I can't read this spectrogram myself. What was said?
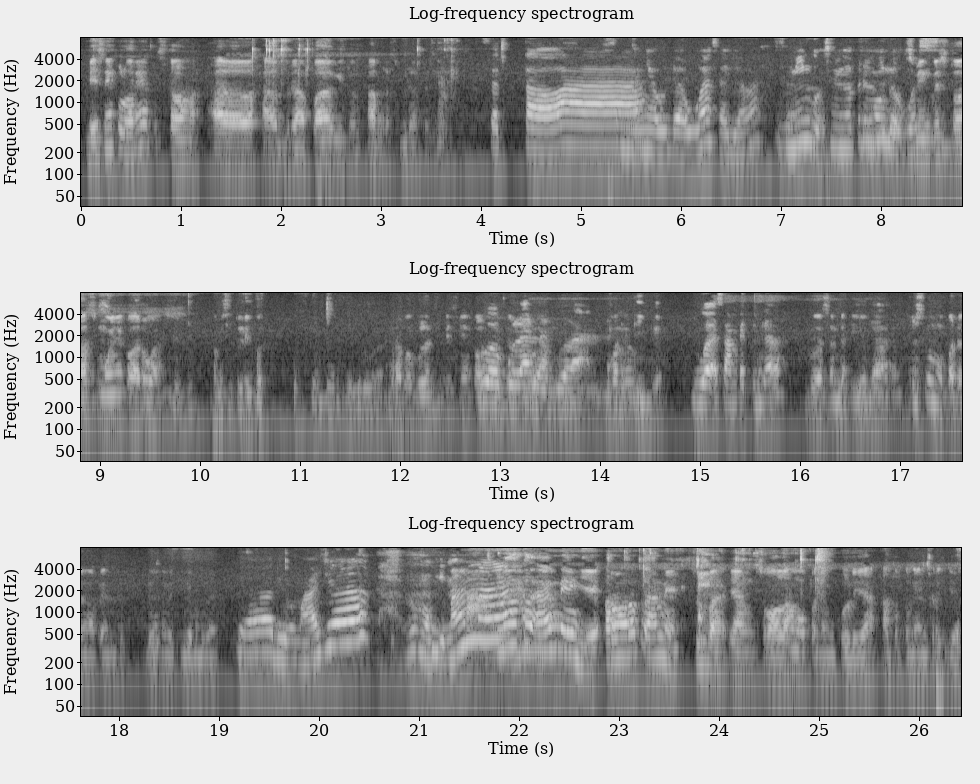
Biasanya keluarnya setelah eh, hal berapa gitu? Hal berapa sih? setelah semuanya udah uas aja lah seminggu seminggu apa dua Semua minggu udah uas. Seminggu setelah semuanya keluar uas. Habis itu libur. Berapa bulan sih biasanya? kalau Dua bulan. dua bulan Bukan tiga. Dua sampai tiga lah Dua sampai tiga bulan. Terus lu mau pada ngapain tuh? Dua sampai tiga bulan. ya di rumah aja lu mau gimana Lu tuh aneh ya, orang-orang tuh aneh. Sumpah, yang sekolah maupun yang kuliah ataupun yang kerja.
